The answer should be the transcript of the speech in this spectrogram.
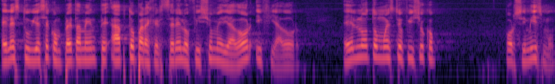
él estuviese completamente apto para ejercer el oficio mediador y fiador. Él no tomó este oficio por sí mismo,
